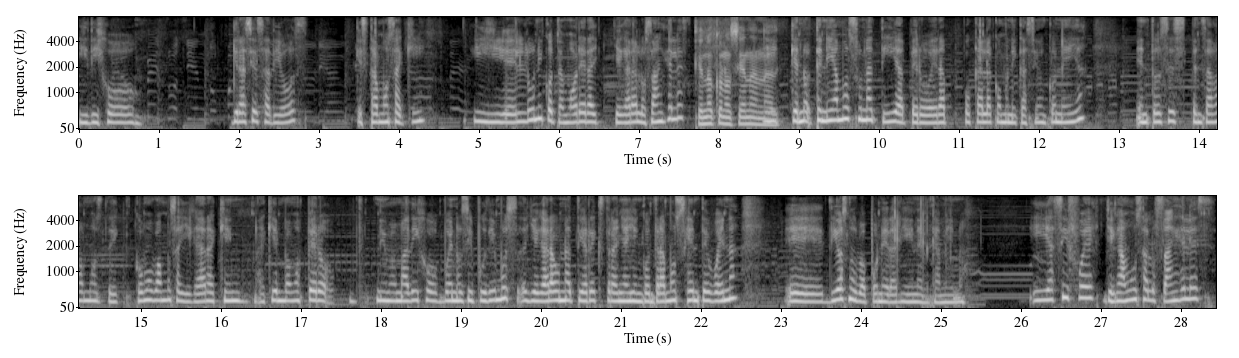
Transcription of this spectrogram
y dijo, gracias a Dios que estamos aquí. Y el único temor era llegar a Los Ángeles. Que no conocían a nadie. que no, teníamos una tía, pero era poca la comunicación con ella. Entonces pensábamos de cómo vamos a llegar, a quién, a quién vamos, pero mi mamá dijo, bueno, si pudimos llegar a una tierra extraña y encontramos gente buena, eh, Dios nos va a poner a alguien en el camino. Y así fue, llegamos a Los Ángeles.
